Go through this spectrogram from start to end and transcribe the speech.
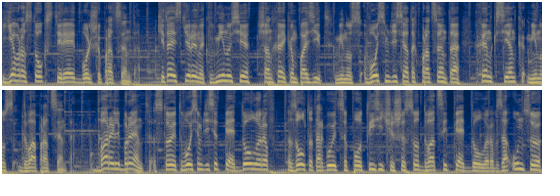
Евростокс теряет больше процента. Китайский рынок в минусе, Шанхай Композит минус 0,8%, Хэнк Сенг минус 2%. Баррель Бренд стоит 85 долларов, золото торгуется по 1625 долларов за унцию,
